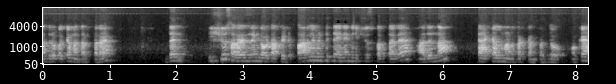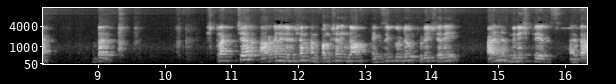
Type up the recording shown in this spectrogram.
ಅದ್ರ ಬಗ್ಗೆ ಮಾತಾಡ್ತಾರೆ. Then issues arising out of it parliament ಇಂದ ಏನೇನು ಇಶ್ಯೂಸ್ ಬರ್ತಾ ಇದೆ, ಅದನ್ನ ಟ್ಯಾಕಲ್ ಮಾಡ್ತಕ್ಕಂಥದ್ದು okay then structure organisation and functioning of executive judiciary and ministries ಆಯ್ತಾ?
